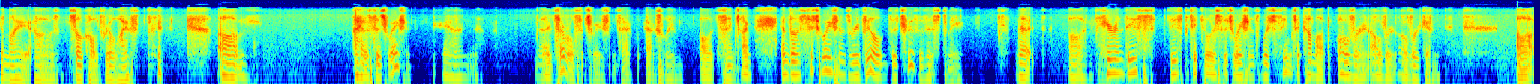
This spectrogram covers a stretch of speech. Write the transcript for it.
in my uh, so-called real life. um, I had a situation, and I had several situations actually, all at the same time, and those situations revealed the truth of this to me that uh, here in these these particular situations, which seem to come up over and over and over again, uh,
